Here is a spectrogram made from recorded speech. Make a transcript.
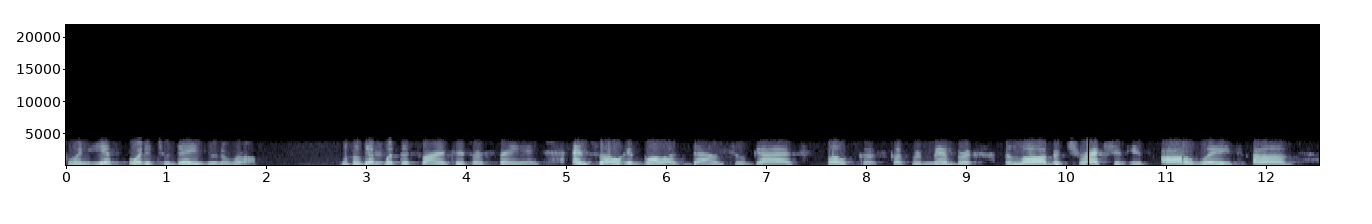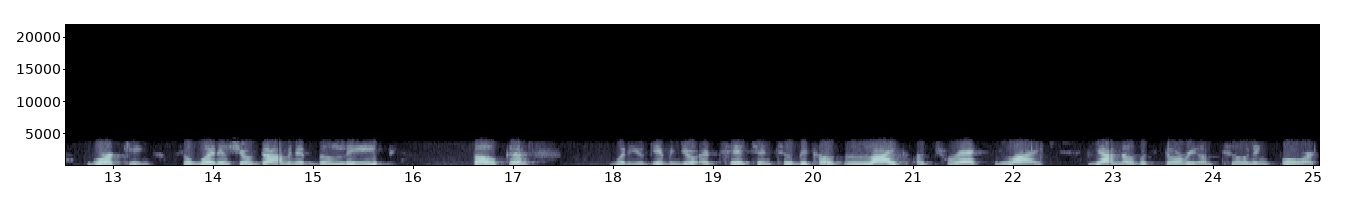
20 yes, 42 days in a row. Okay. That's what the scientists are saying. And so it boils down to guys focus because remember the law of attraction is always uh, working. So what is your dominant belief? Focus. What are you giving your attention to? Because like attracts like. Y'all know the story of tuning forks.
